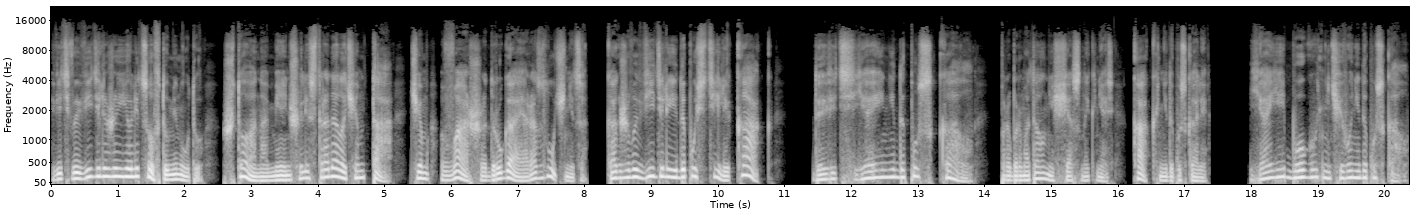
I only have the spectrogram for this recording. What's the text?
Ведь вы видели же ее лицо в ту минуту. Что она меньше ли страдала, чем та, чем ваша другая разлучница? Как же вы видели и допустили? Как? Да ведь я и не допускал, пробормотал несчастный князь. Как не допускали? Я, ей-богу, ничего не допускал.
